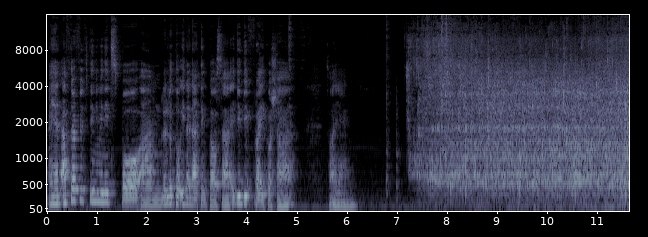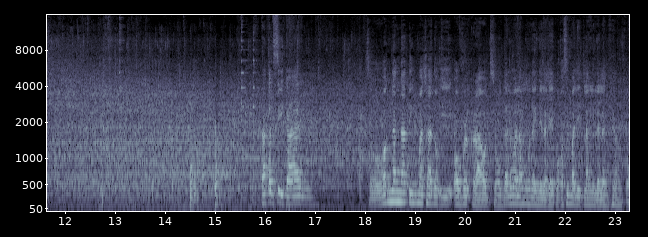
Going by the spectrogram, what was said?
Ayan, after 15 minutes po, um, lulutuin na natin to sa, i-deep fry ko siya. So, ayan. So, wag lang nating masyadong i-overcrowd. So, dalawa lang muna yung nilagay ko kasi maliit lang yung lalagyan ko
